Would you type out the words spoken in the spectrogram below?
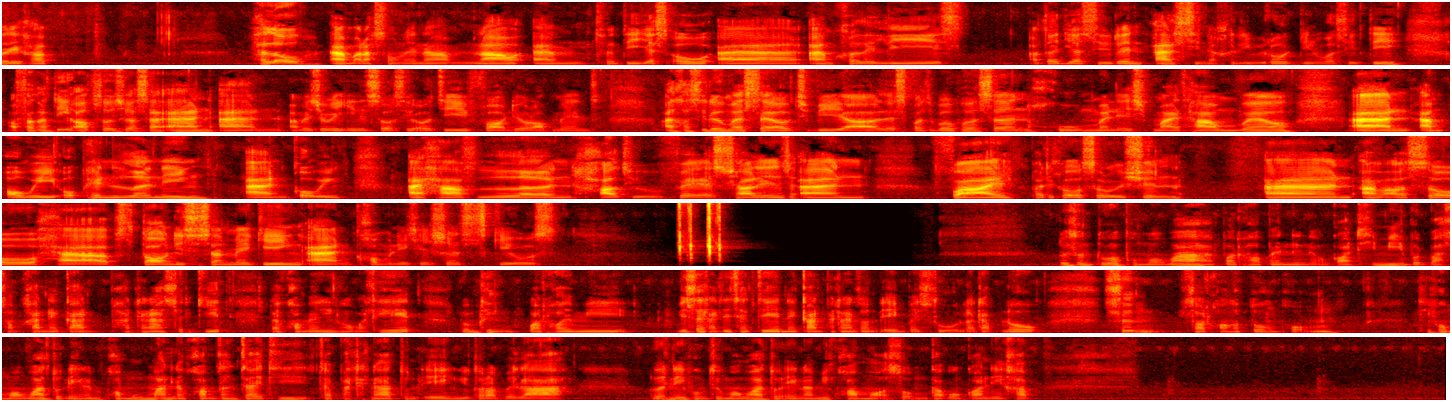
วัสดีครับ Hello I'm อนักสงในนาม Now I'm 20 years old and I'm currently a third year student at Sinakari Road University a faculty of social science and I'm majoring in sociology for development I consider myself to be a responsible person who manage my time well and I'm always open learning and going I have learned how to face challenge and find practical solution and I'm also have strong decision making and communication skills โดยส่วนตัวผมมองว่าปตทเป็นหนึ่งในองค์กรที่มีบทบาทสำคัญในการพัฒนาเศรษฐกิจ และความยั่งยืนของประเทศ รวมถึงปตทมีวิสัยทัศน์ที่ชัดเจนในการพัฒนาตนเองไปสู่ระดับโลก ซึ่งสอดคล้องกับตัวของผม ที่ผมมองว่าตนเองนั้นมีความมุ่งมั่นและความตั้งใจที่จะพัฒนาตนเองอยู่ตลอดเวลา ด้วยนี้ผมจึงมองว่าตัวเองนั้นมีความเหมาะสมกับองค์กรนี้ครับ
